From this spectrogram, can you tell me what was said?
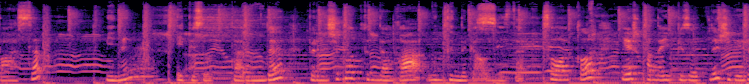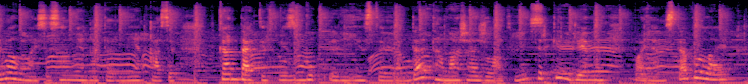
басып менің эпизодтарымды бірінші болып тыңдауға мүмкіндік алыңыздар сол арқылы ешқандай эпизодты жіберіп алмайсыз. Сонымен қатар мен қазір вконтакте фейсбук және инстаграмда тамаша жыл атымен тіркелгенмін. Байланыста болайық.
